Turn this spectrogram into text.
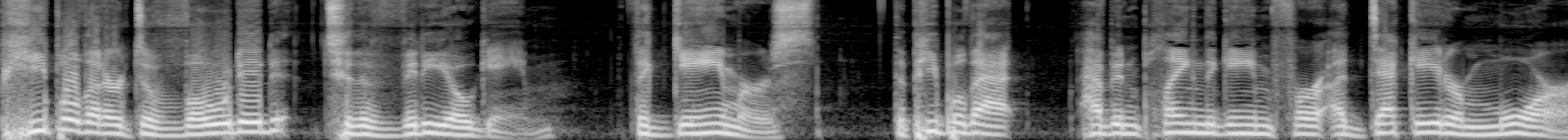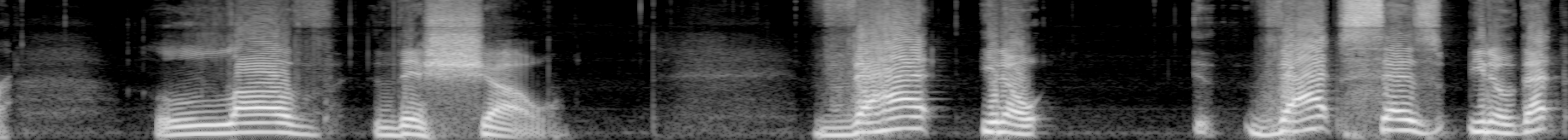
people that are devoted to the video game, the gamers, the people that have been playing the game for a decade or more love this show. that, you know, that says, you know, that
